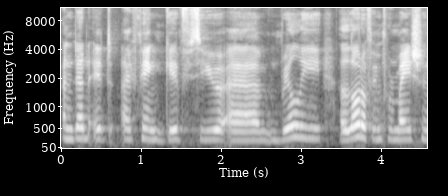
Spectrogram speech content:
And then it, I think, gives you um, really a lot of information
